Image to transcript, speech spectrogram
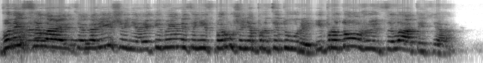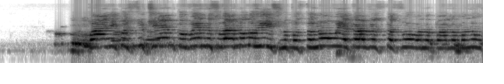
Вони ссилаються на рішення, які винесені з порушенням процедури, і продовжують ссилатися. Пані Костюченко винесла аналогічну постанову, яка вже скасована паном. Ну,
